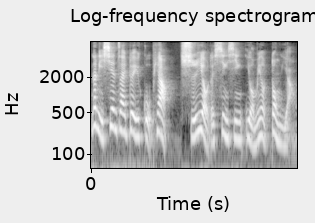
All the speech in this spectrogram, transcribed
那你现在对于股票持有的信心有没有动摇？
